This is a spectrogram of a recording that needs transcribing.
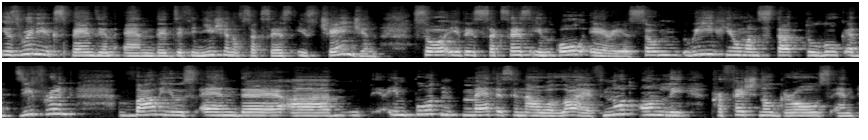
is really expanding and the definition of success is changing. So it is success in all areas. So we humans start to look at different values and uh, um, important matters in our life, not only professional growth and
